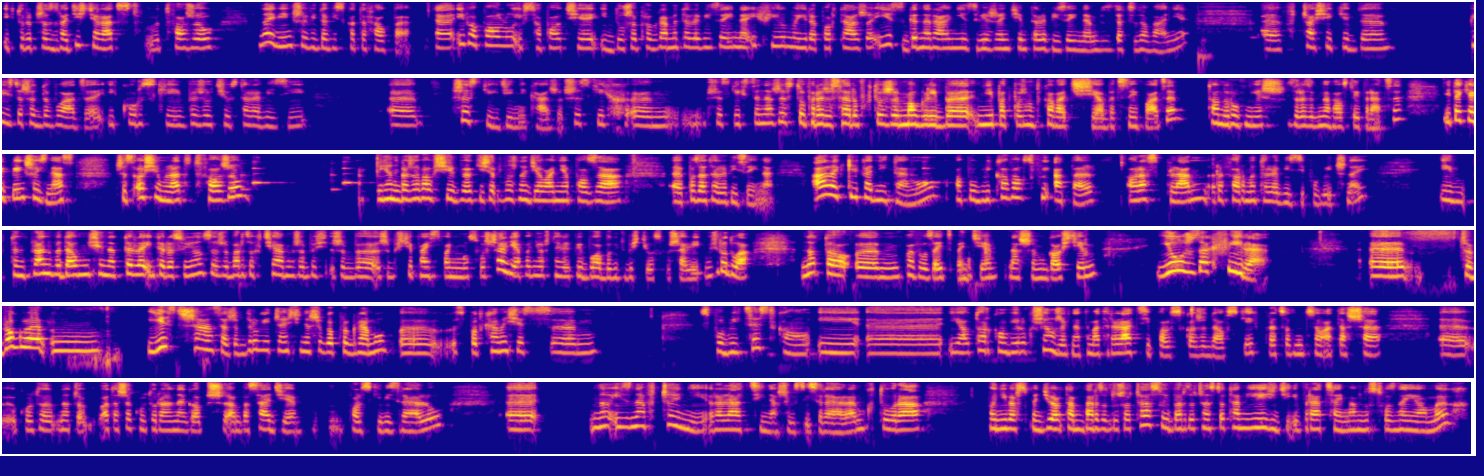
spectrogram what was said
i który przez 20 lat tworzył największe widowisko TVP. E, I w Opolu, i w Sopocie, i duże programy telewizyjne, i filmy, i reportaże, i jest generalnie zwierzęciem telewizyjnym zdecydowanie. E, w czasie, kiedy PiS doszedł do władzy i Kurski wyrzucił z telewizji e, wszystkich dziennikarzy, wszystkich, wszystkich scenarzystów, reżyserów, którzy mogliby nie podporządkować się obecnej władzy, to on również zrezygnował z tej pracy i tak jak większość z nas przez 8 lat tworzył i angażował się w jakieś różne działania poza, e, poza telewizyjne. Ale kilka dni temu opublikował swój apel oraz plan reformy telewizji publicznej. I ten plan wydał mi się na tyle interesujący, że bardzo chciałabym, żeby, żeby, żebyście Państwo o nim usłyszeli, a ponieważ najlepiej byłoby, gdybyście usłyszeli u źródła, no to um, Paweł Zajc będzie naszym gościem już za chwilę. E, czy w ogóle um, jest szansa, że w drugiej części naszego programu e, spotkamy się z, z publicystką i, e, i autorką wielu książek na temat relacji polsko-żydowskich, pracownicą atasze, e, kultur, znaczy atasze kulturalnego przy ambasadzie Polski w Izraelu, no i znawczyni relacji naszych z Izraelem, która ponieważ spędziłam tam bardzo dużo czasu i bardzo często tam jeździ i wraca i ma mnóstwo znajomych,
